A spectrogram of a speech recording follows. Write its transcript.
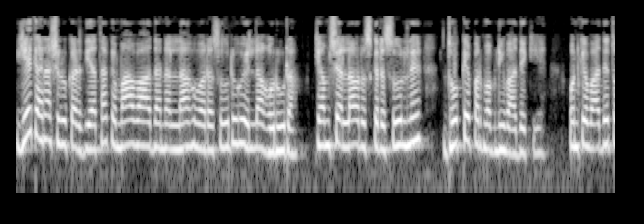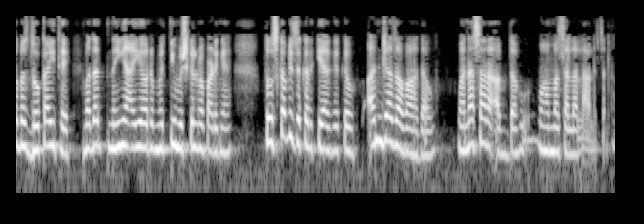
یہ کہنا شروع کر دیا تھا کہ ماں واد اللہ و رسول اللہ غرورا۔ کہ ہم سے اللہ اور اس کے رسول نے دھوکے پر مبنی وعدے کیے۔ ان کے وعدے تو بس دھوکا ہی تھے، مدد نہیں آئی اور اتنی مشکل میں پڑ گئے۔ تو اس کا بھی ذکر کیا گیا کہ انجا واد و نسر ابدہ محمد صلی اللہ علیہ وسلم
